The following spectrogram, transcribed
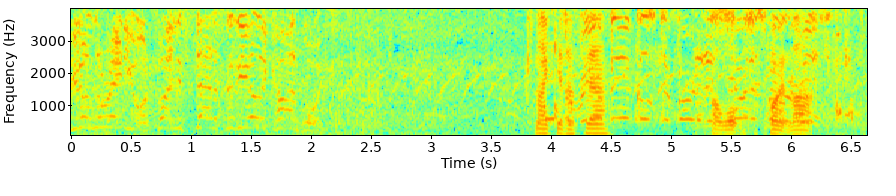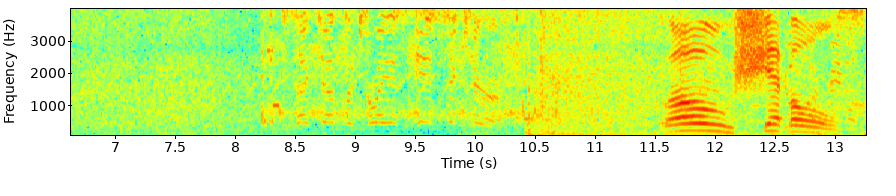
Get on the radio and find the status of the other convoys. Can I get up here? Oh, as what was the point of in. Sector Petraeus is secure. Whoa, shitballs.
